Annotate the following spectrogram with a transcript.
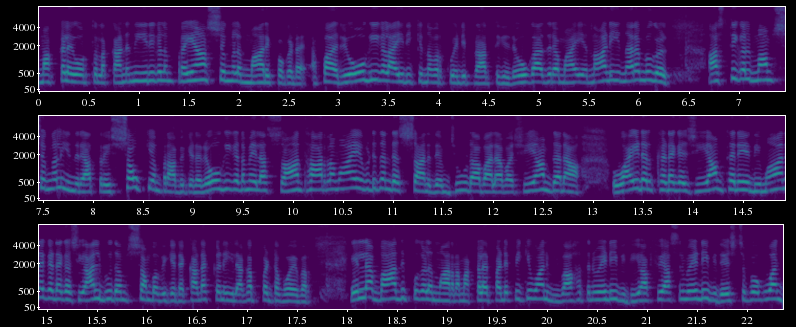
മക്കളെ ഓർത്തുള്ള കണ്ണുനീരുകളും പ്രയാസങ്ങളും മാറിപ്പോകട്ടെ. അപ്പാ രോഗികളായിരിക്കുന്നവർക്ക് വേണ്ടി പ്രാർത്ഥിക്കുക രോഗാതുരമായ നാടി നരമ്പുകൾ അസ്ഥികൾ മാംസങ്ങൾ ഇന്ന് രാത്രി സൗഖ്യം പ്രാപിക്കട്ടെ. രോഗികളുടെ മേൽ അസാധാരണമായ വിടുതന്റെ സാന്നിധ്യം. ചൂടാബാലാവ ഷിയാംധന വൈഡൽ ഘടക ഷിയാംധനെ ദിമാന ഘടക അത്ഭുതം സംഭവിക്കട്ടെ. കടക്കണിയിൽ അകപ്പെട്ടു പോയവർ. എല്ലാ ബാധിപ്പുകളും മാറണം. മക്കളെ പഠിപ്പിക്കുവാൻ വിവാഹത്തിന് വേണ്ടി വിദ്യാഭ്യാസത്തിന് വേണ്ടി വിദേശത്ത് പോകുവാൻ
